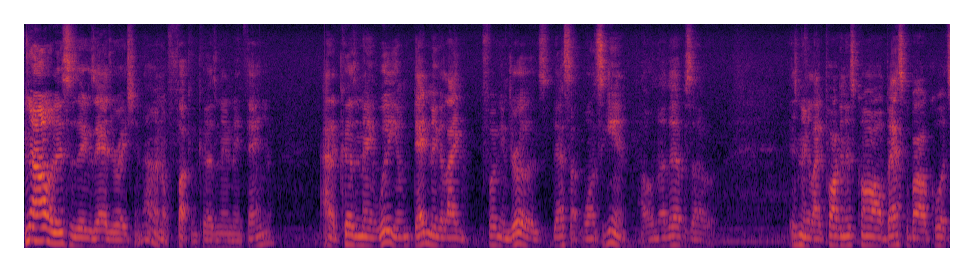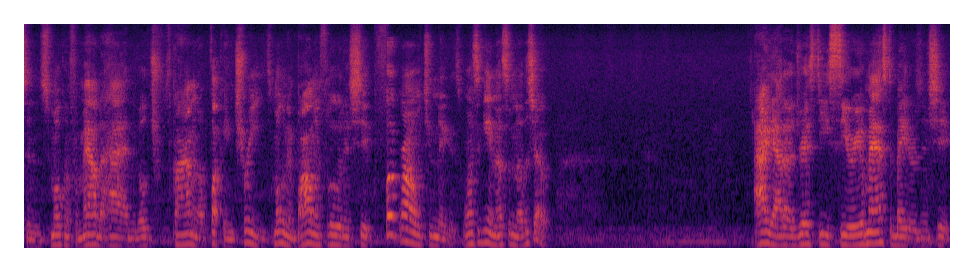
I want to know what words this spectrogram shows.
No, this is an exaggeration. I don't know fucking cousin named Nathaniel. I had a cousin named William. That nigga like fucking drugs. That's a, once again whole nother episode. This nigga like parking his car on basketball courts and smoking formaldehyde and go tr- climbing a fucking tree, smoking embalming fluid and shit. Fuck wrong with you niggas? Once again, that's another show. I gotta address these serial masturbators and shit.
